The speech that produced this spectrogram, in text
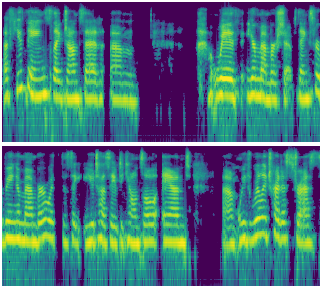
a few things, like John said, um, with your membership. Thanks for being a member with the Utah Safety Council. And um, we really try to stress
